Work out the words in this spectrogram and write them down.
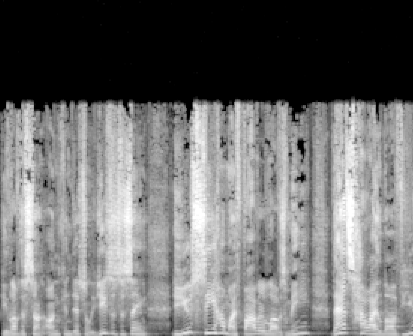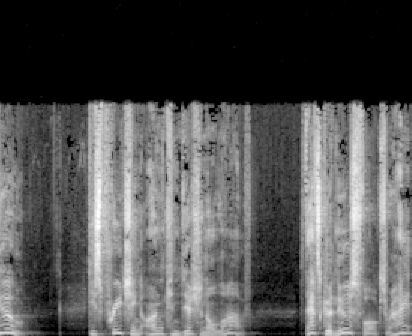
He loved the Son unconditionally. Jesus is saying, Do you see how my Father loves me? That's how I love you. He's preaching unconditional love. That's good news, folks, right?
